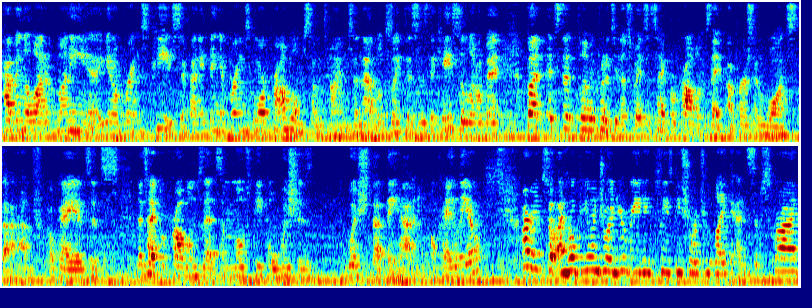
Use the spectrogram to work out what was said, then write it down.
having a lot of money uh, you know brings peace. If anything, it brings more problems sometimes, and that looks like this is the case a little bit. But it's the let me put it to you this way: it's the type of problems that a person wants to have. Okay, it's it's the type of problems that some most people wishes wish that they had. Okay, Leo? Alright, so I hope you enjoyed your reading. Please be sure to like and subscribe.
